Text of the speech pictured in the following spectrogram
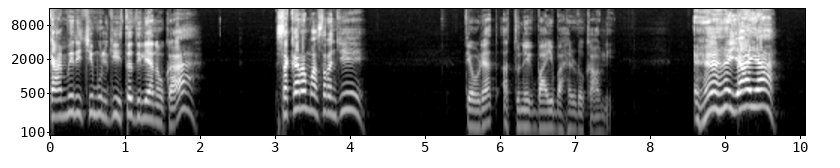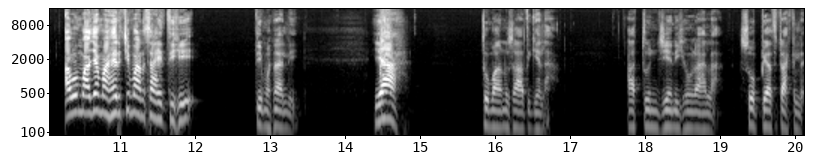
कामेरीची मुलगी इथं दिली आहे नव का? सकाराम मास्तरांची? तेवढ्यात आतून एक बाई बाहेर डोकावली. हं हं या या. अहो माझ्या माहेरची माणसं आहे ती ती म्हणाली या. तो माणूस आत गेला. आतून जेन घेऊन आला. सोप्यात टाकलं.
